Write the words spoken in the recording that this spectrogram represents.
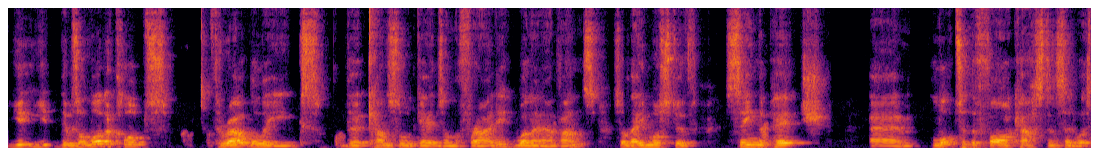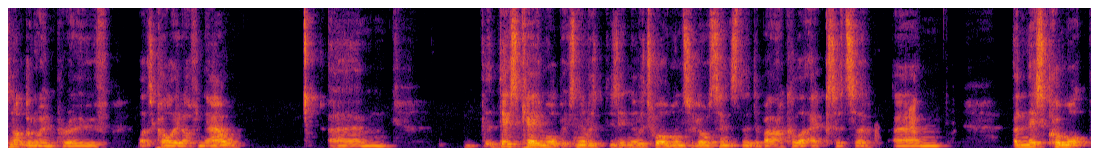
You, you, there was a lot of clubs throughout the leagues that cancelled games on the Friday well in advance. So they must have seen the pitch, um, looked at the forecast, and said, well, it's not going to improve. Let's call it off now. Um, this came up. It's nearly is it nearly twelve months ago since the debacle at Exeter, um, and this come up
